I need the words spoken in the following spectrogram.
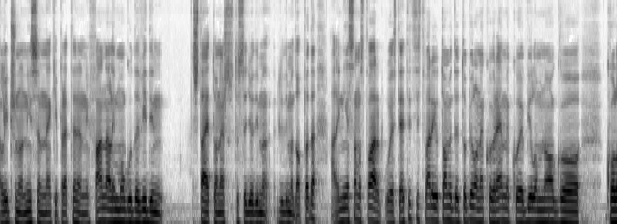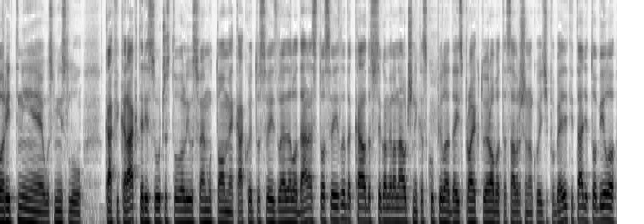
Lično nisam neki preterani fan, ali mogu da vidim šta je to nešto što se ljudima, ljudima dopada, ali nije samo stvar u estetici, stvar je u tome da je to bilo neko vreme koje je bilo mnogo koloritnije u smislu uh, kakvi karakteri su učestvovali u svemu tome, kako je to sve izgledalo. Danas to sve izgleda kao da su se gomila naučnika skupila da isprojektuje robota savršeno koji će pobediti. Tad je to bilo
